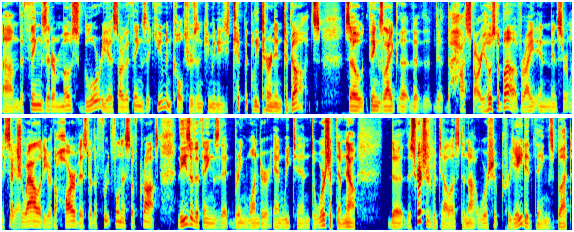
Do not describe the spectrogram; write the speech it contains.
Um, the things that are most glorious are the things that human cultures and communities typically turn into gods. So things like the the the, the, the starry host above, right, and then certainly sexuality or the harvest or the fruitfulness of crops. These are the things that bring wonder, and we tend to worship them. Now, the the scriptures would tell us to not worship created things, but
